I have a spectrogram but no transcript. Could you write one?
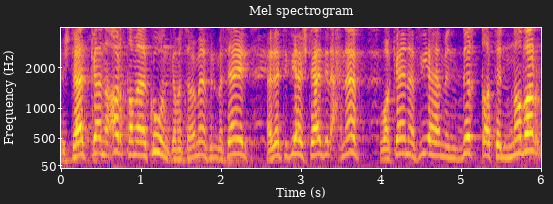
اجتهاد كان أرقى ما يكون كما سمعنا في المسائل التي فيها اجتهاد الأحناف وكان فيها من دقة النظر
